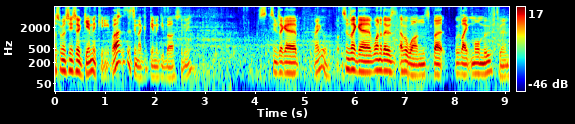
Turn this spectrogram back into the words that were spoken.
Suppose someone seems so gimmicky. Well, that doesn't seem like a gimmicky boss to me. Seems like a regular. Seems like a, one of those other ones, but with like more moves to him.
